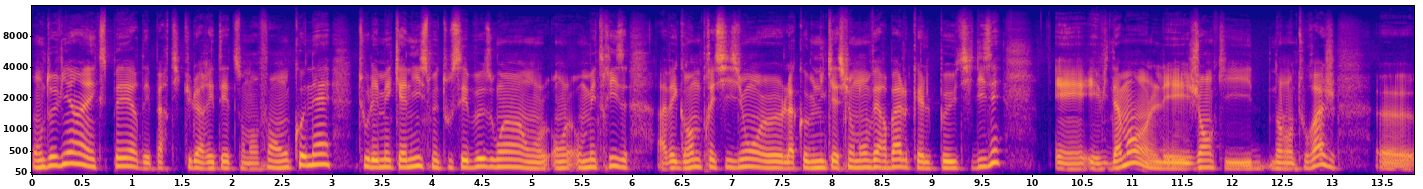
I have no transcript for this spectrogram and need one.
on devient expert des particularités de son enfant. On connaît tous les mécanismes, tous ses besoins, on maîtrise avec grande précision la communication non verbale qu'elle peut utiliser. Et évidemment, les gens qui, dans l'entourage, euh,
